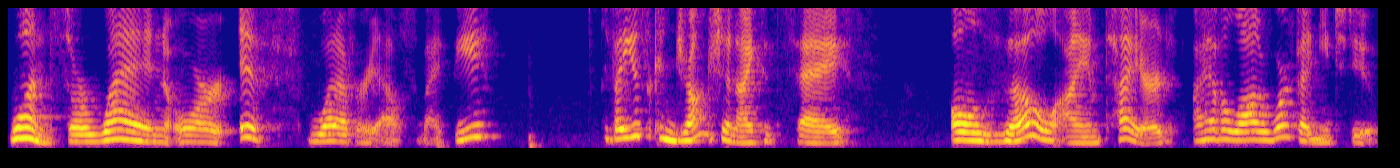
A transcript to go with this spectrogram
once or when or if, whatever else it might be, if I use a conjunction, I could say, Although I am tired, I have a lot of work I need to do,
